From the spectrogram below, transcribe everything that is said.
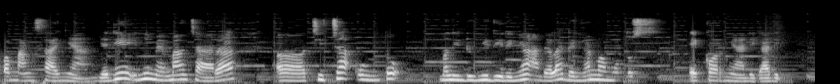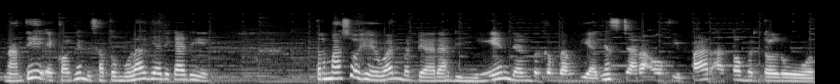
pemangsanya. Jadi ini memang cara e, cicak untuk melindungi dirinya adalah dengan memutus ekornya adik-adik. Nanti ekornya bisa tumbuh lagi adik-adik. Termasuk hewan berdarah dingin dan berkembang biaknya secara ovipar atau bertelur.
